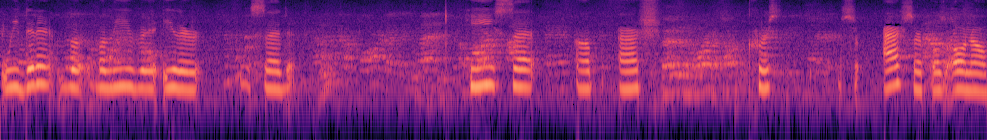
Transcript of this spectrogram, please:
We didn't b- believe it either, said he set up ash Chris, ash circles, oh no,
